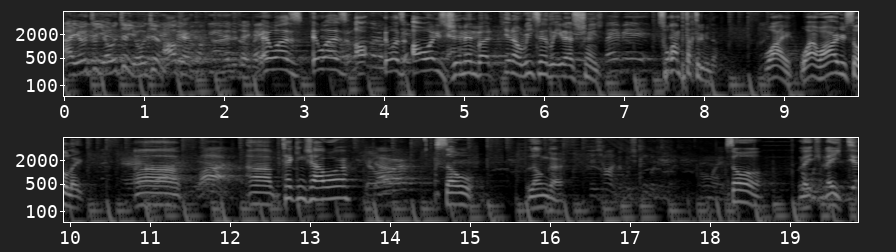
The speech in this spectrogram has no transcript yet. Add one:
아 요즘 요즘 요즘 Okay. It was it was al- it was always Jimin, but you know recently it has changed. 소감 부탁드립니다. Why? Why? Why are you so late? Uh, uh, taking shower. So longer. So late. Late.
